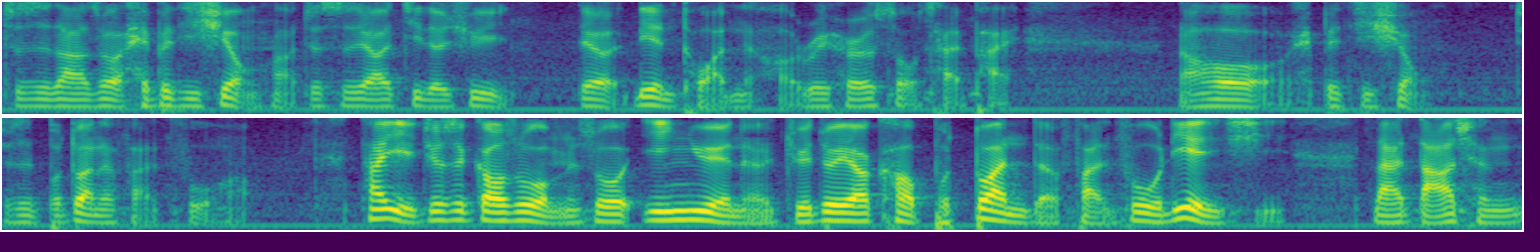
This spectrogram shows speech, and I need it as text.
就是大家说 repetition 哈，就是要记得去。要练团的哈，rehearsal 彩排，然后 repetition 就是不断的反复哈。它也就是告诉我们说，音乐呢，绝对要靠不断的反复练习来达成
